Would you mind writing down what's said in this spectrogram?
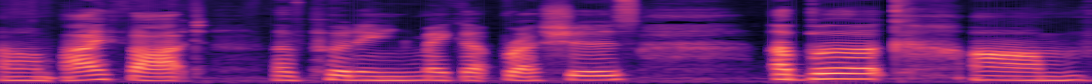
Um, I thought of putting makeup brushes a book. Um,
